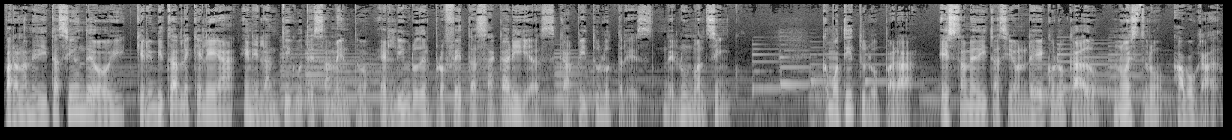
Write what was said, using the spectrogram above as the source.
Para la meditación de hoy quiero invitarle que lea en el Antiguo Testamento el libro del profeta Zacarías capítulo 3 del 1 al 5. Como título para esta meditación le he colocado Nuestro abogado.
